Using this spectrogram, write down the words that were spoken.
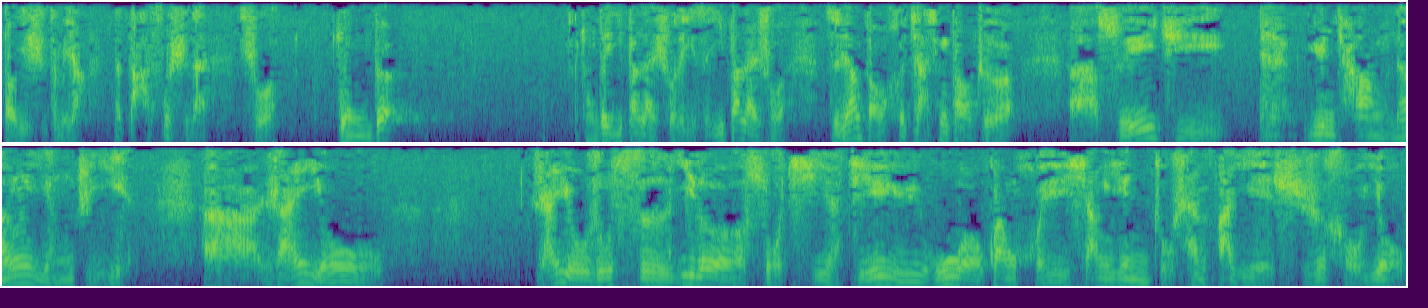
到底是怎么样？那答复是呢，说总的总的一般来说的意思，一般来说，质量道和嘉兴道者啊，随举蕴常能营之业啊，然有。然有如此一乐所期啊，给予无我观回相应主山法也，时后又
